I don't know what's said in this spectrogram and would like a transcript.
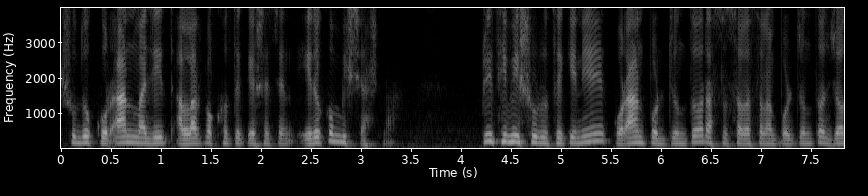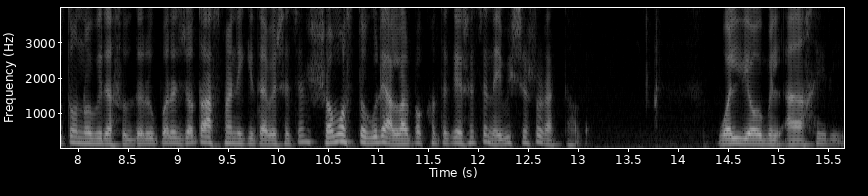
শুধু কোরআন মাজিদ আল্লাহর পক্ষ থেকে এসেছেন, এরকম বিশ্বাস না। পৃথিবী শুরু থেকে নিয়ে কোরআন পর্যন্ত, রাসুল সাল্লাহ সাল্লাম পর্যন্ত যত নবী রাসুলদের উপরে যত আসমানি কিতাব এসেছেন, সমস্তগুলি আল্লাহর পক্ষ থেকে এসেছেন, এই বিশ্বাসও রাখতে হবে। ওয়ালিয়মিল আখিরি,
